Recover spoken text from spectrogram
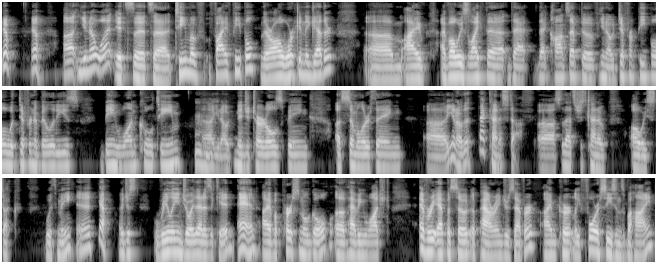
Yep, yeah. Uh, you know what? It's it's a team of five people. They're all working together. Um, I've I've always liked the that that concept of you know different people with different abilities being one cool team. Mhm. Uh, you know, Ninja Turtles being a similar thing. Uh, you know that that kind of stuff. Uh, so that's just kind of always stuck with me. And yeah, I just really enjoyed that as a kid. And I have a personal goal of having watched every episode of Power Rangers ever. I'm currently four seasons behind,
